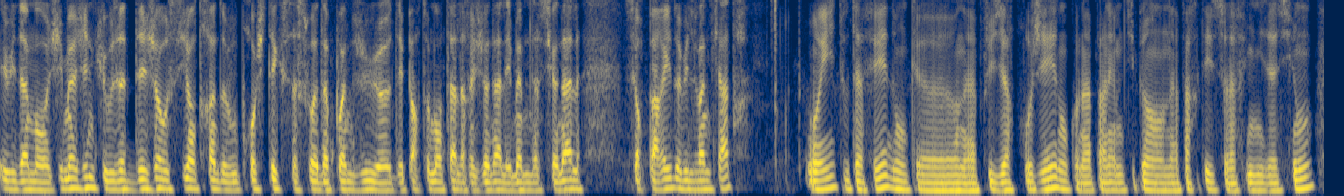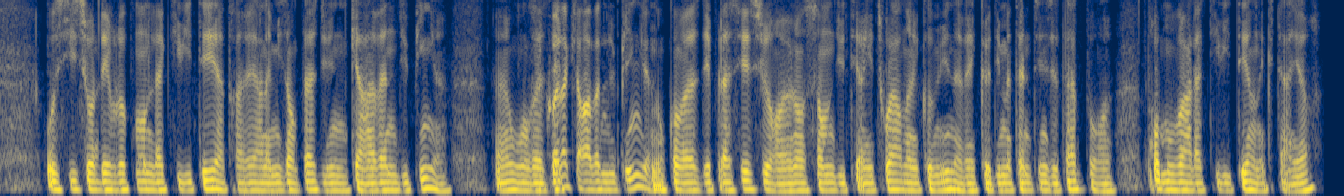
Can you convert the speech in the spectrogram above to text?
évidemment. J'imagine que vous êtes déjà aussi en train de vous projeter, que ce soit d'un point de vue euh, départemental, régional et même national, sur Paris 2024. Oui, tout à fait. Donc, euh, on a plusieurs projets. Donc, on a parlé un petit peu en aparté sur la féminisation, aussi sur le développement de l'activité à travers la mise en place d'une caravane du ping, hein, où on va quoi dé- la caravane du ping? Donc on va se déplacer sur euh, l'ensemble du territoire dans les communes avec euh, du matériel de tennis de table pour euh, promouvoir l'activité en extérieur.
